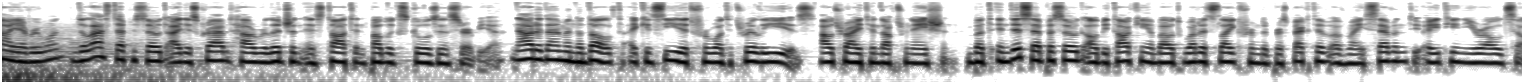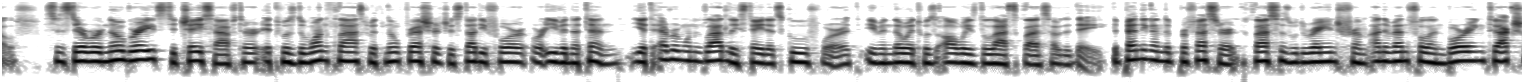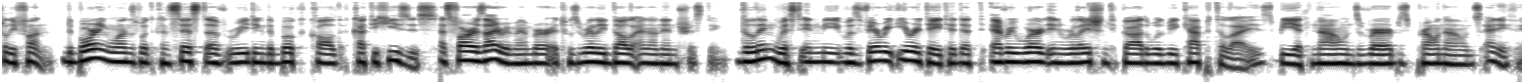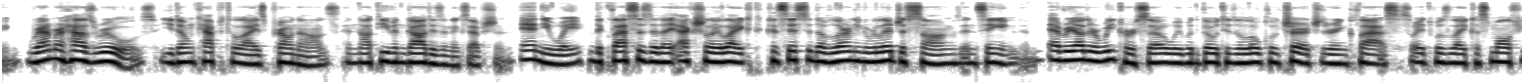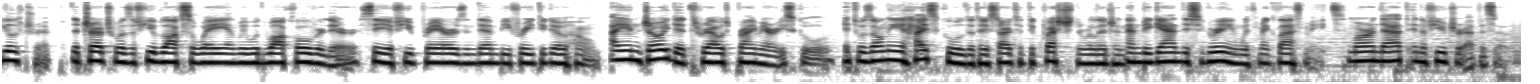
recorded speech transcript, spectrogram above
Hi everyone. In the last episode, I described how religion is taught in public schools in Serbia. Now that I'm an adult, I can see it for what it really is outright indoctrination. But in this episode, I'll be talking about what it's like from the perspective of my 7 to 18 year old self. Since there were no grades to chase after, it was the one class with no pressure to study for or even attend, yet everyone gladly stayed at school for it, even though it was always the last class of the day. Depending on the professor, the classes would range from uneventful and boring boring to actually fun. The boring ones would consist of reading the book called Catechesis. As far as I remember, it was really dull and uninteresting. The linguist in me was very irritated that every word in relation to God would be capitalized, be it nouns, verbs, pronouns, anything. Grammar has rules. You don't capitalize pronouns, and not even God is an exception. Anyway, the classes that I actually liked consisted of learning religious songs and singing them. Every other week or so, we would go to the local church during class, so it was like a small field trip. The church was a few blocks away, and we would walk over there, say a few prayers, and then be free to go home. I enjoyed it throughout primary school. It was only in high school that I started to question religion and began disagreeing with my classmates. More on that in a future episode.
